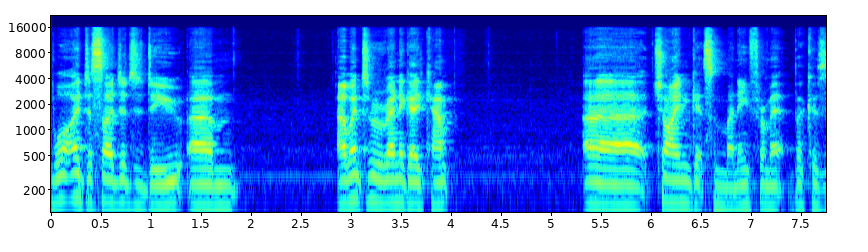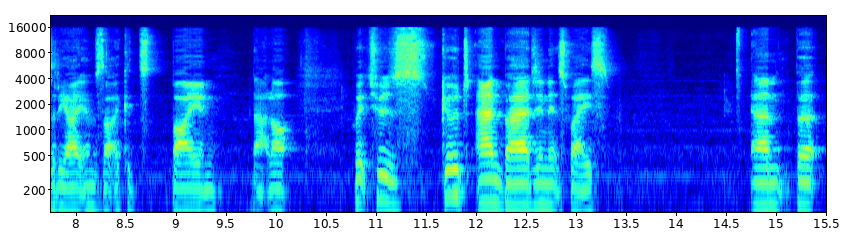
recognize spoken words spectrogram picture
What I decided to do, um, I went to a renegade camp, uh, try and get some money from it because of the items that I could buy and that lot, which was good and bad in its ways. Um, but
